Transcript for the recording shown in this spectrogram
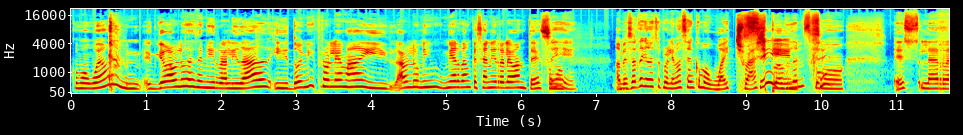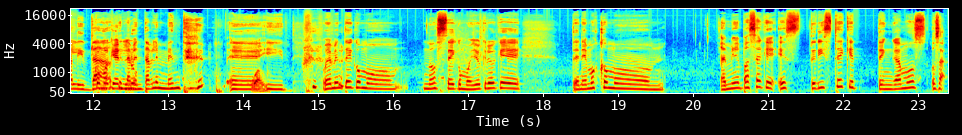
como, weón, yo hablo desde mi realidad y doy mis problemas y hablo mi mierda aunque sean irrelevantes? Como, Sí. A pesar de que nuestros problemas sean como white trash Sí, problems, sí. como es la realidad, Como que no- lamentablemente. Eh, Wow. Y obviamente como, no sé, como yo creo que tenemos como... A mí me pasa que es triste que tengamos, o sea,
